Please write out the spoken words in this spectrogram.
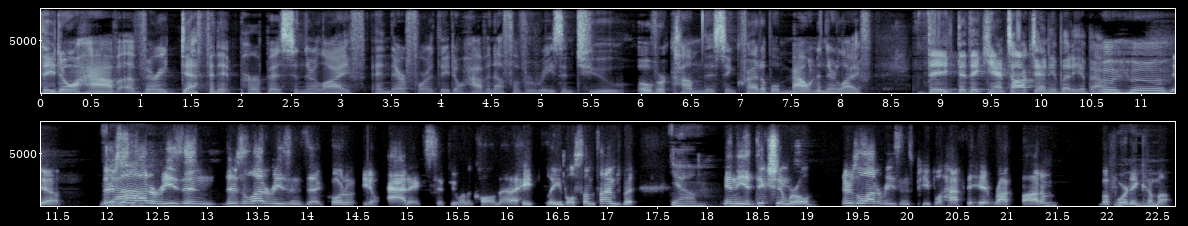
they don't have a very definite purpose in their life and therefore they don't have enough of a reason to overcome this incredible mountain in their life they that they can't talk to anybody about. Mhm. Yeah. There's Yeah. a lot of reason. There's a lot of reasons that quote, you know, addicts, if you want to call them that. I hate labels sometimes, but Yeah. in the addiction world, there's a lot of reasons people have to hit rock bottom before they come up,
